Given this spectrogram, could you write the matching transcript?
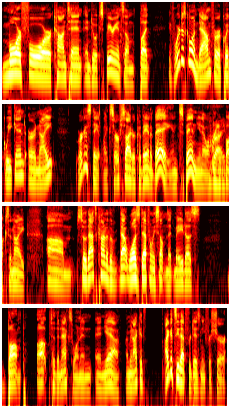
more for content and to experience them. But if we're just going down for a quick weekend or a night, we're going to stay at like Surfside or Cabana Bay and spend, you know, a hundred Right. bucks a night. Um, so that's kind of the that was definitely something that made us bump up to the next one. And and yeah, I mean, I could I could see that for Disney for sure,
